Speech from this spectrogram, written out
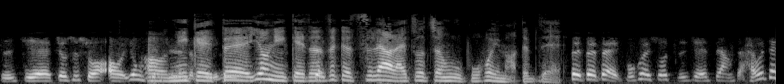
直接，就是说哦，用哦，你给对用你给的这个资料来做证物，不会嘛？对不对？对对对，不会说直接这样子，还会再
